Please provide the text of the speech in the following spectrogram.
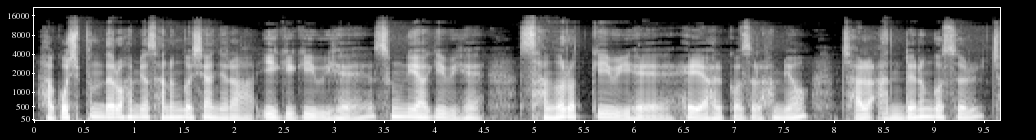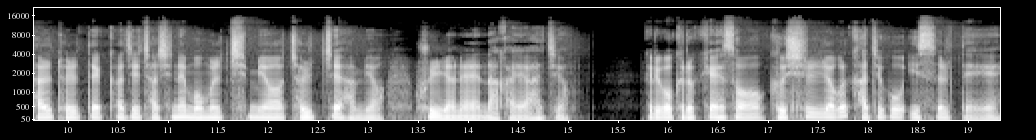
하고 싶은 대로 하며 사는 것이 아니라 이기기 위해, 승리하기 위해, 상을 얻기 위해 해야 할 것을 하며 잘 안 되는 것을 잘 될 때까지 자신의 몸을 치며 절제하며 훈련해 나가야 하지요. 그리고 그렇게 해서 그 실력을 가지고 있을 때에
